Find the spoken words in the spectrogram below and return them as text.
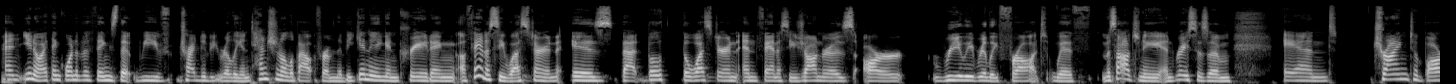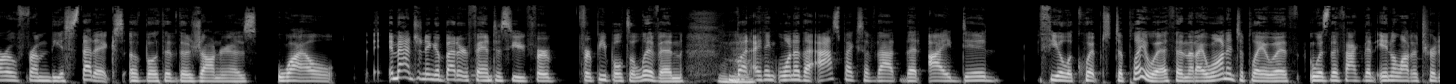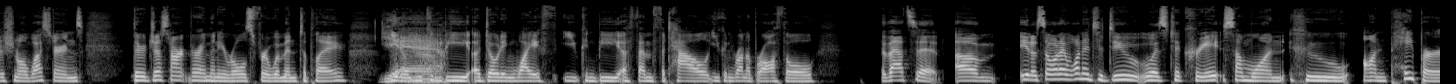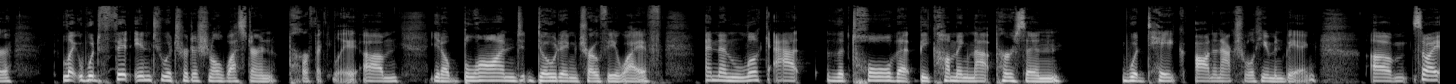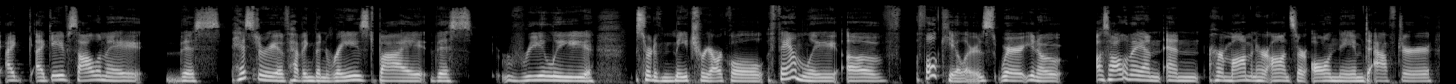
Hmm. And you know, I think one of the things that we've tried to be really intentional about from the beginning in creating a fantasy western is that both the western and fantasy genres are really really fraught with misogyny and racism and trying to borrow from the aesthetics of both of those genres while imagining a better fantasy for for people to live in. But I think one of the aspects of that that I did feel equipped to play with and that I wanted to play with was the fact that in a lot of traditional westerns there just aren't very many roles for women to play. You know, you can be a doting wife, you can be a femme fatale, you can run a brothel. That's it. Um, you know, so what I wanted to do was to create someone who on paper like would fit into a traditional western perfectly. Um, you know, blonde doting trophy wife and then look at the toll that becoming that person would take on an actual human being. Um, so I, I, I gave Salome this history of having been raised by this really sort of matriarchal family of folk healers where, you know, Salome and, and her mom and her aunts are all named after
